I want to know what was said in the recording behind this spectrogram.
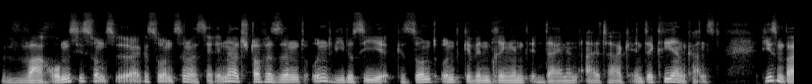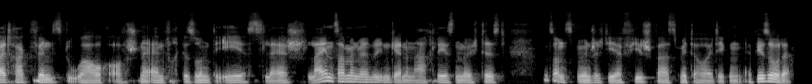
warum sie so äh, gesund sind, was ihre Inhaltsstoffe sind und wie du sie gesund und gewinnbringend in deinen Alltag integrieren kannst. Diesen Beitrag findest du auch auf schnelleinfachgesund.de slash leinsammeln, wenn du ihn gerne nachlesen möchtest. Ansonsten wünsche ich dir viel Spaß mit der heutigen Episode.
